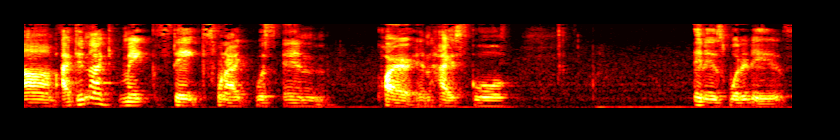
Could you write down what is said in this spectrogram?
Um, I did not make states when I was in choir in high school. It is what it is,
